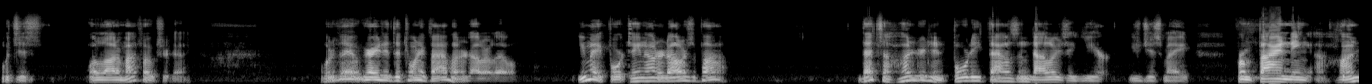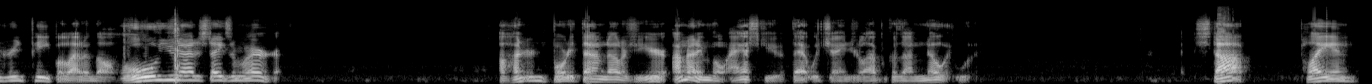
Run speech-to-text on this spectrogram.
Which is what a lot of my folks are doing. What if they upgraded the $2,500 level? You make $1,400 a pop. That's $140,000 a year you just made from finding 100 people out of the whole United States of America. $140,000 a year. I'm not even going to ask you if that would change your life because I know it would. Stop playing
